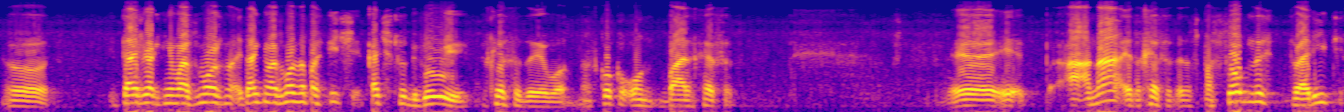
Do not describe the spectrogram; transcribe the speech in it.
Вот. И так же, как невозможно, и так невозможно постичь качество гдуи, хеседа его, насколько он баль хесед. Э, а она, это хесед, это способность творить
